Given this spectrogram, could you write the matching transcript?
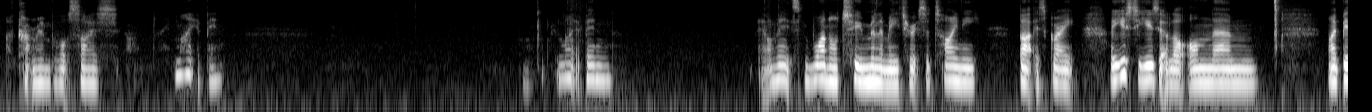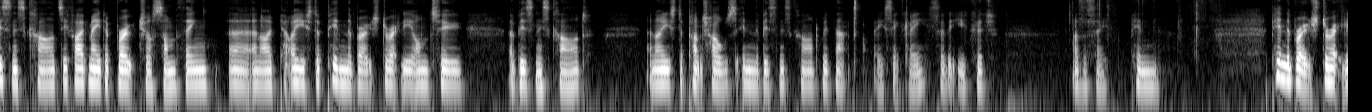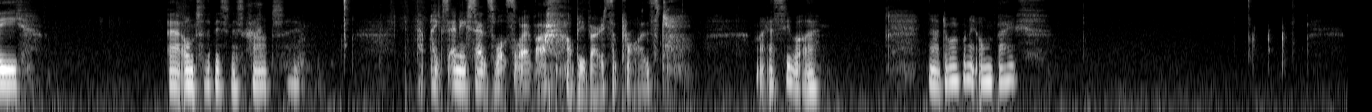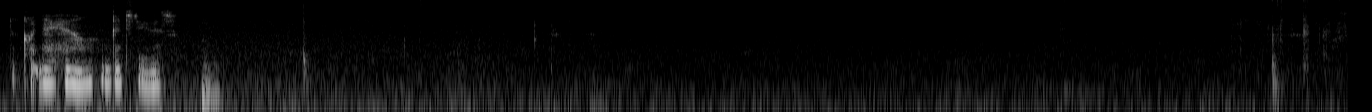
I can't remember what size, it might have been. It might have been, I mean, it's one or two millimetre. It's a tiny, but it's great. I used to use it a lot on um, my business cards. If I'd made a brooch or something, uh, and I, I used to pin the brooch directly onto a business card. And I used to punch holes in the business card with that, basically, so that you could, as I say, pin pin the brooch directly uh, onto the business card. So if that makes any sense whatsoever, I'll be very surprised. Right, let's see what I... Now, do I want it on both? Don't quite know how I'm going to do this.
